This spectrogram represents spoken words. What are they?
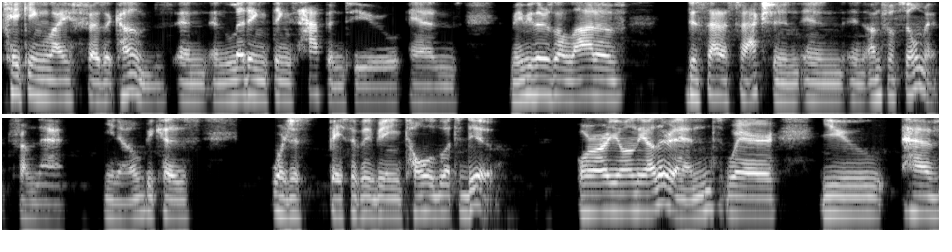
taking life as it comes and, and letting things happen to you. And maybe there's a lot of dissatisfaction and, and unfulfillment from that, you know, because we're just basically being told what to do. Or are you on the other end where you have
